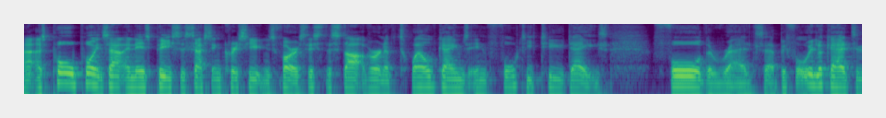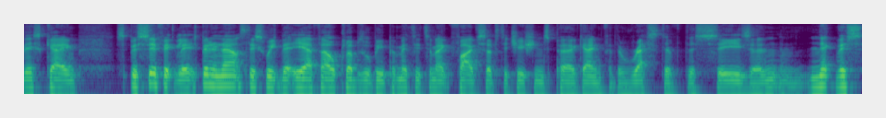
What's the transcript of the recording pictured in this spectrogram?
Uh, as Paul points out in his piece assessing Chris Hughton's Forest, this is the start of a run of 12 games in 42 days for the Reds. Uh, before we look ahead to this game specifically, it's been announced this week that EFL clubs will be permitted to make five substitutions per game for the rest of the season. Nick, this.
